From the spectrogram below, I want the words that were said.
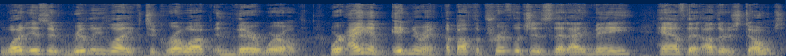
What is it really like to grow up in their world, where I am ignorant about the privileges that I may have that others don't?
